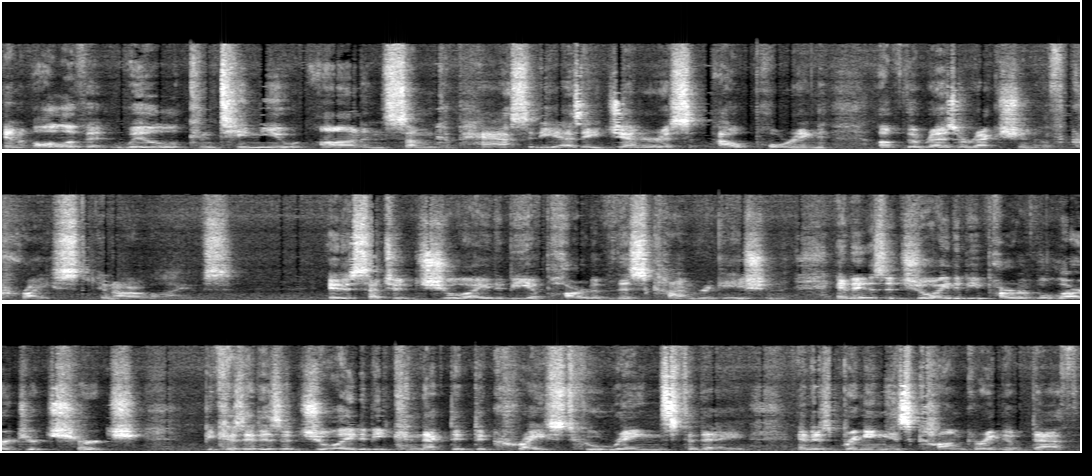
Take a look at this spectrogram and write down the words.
And all of it will continue on in some capacity as a generous outpouring of the resurrection of Christ in our lives. It is such a joy to be a part of this congregation. And it is a joy to be part of the larger church because it is a joy to be connected to Christ who reigns today and is bringing his conquering of death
